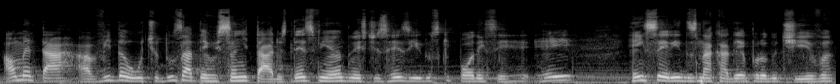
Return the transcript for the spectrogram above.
aumentar a vida útil dos aterros sanitários, desviando estes resíduos que podem ser re reinseridos na cadeia produtiva,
